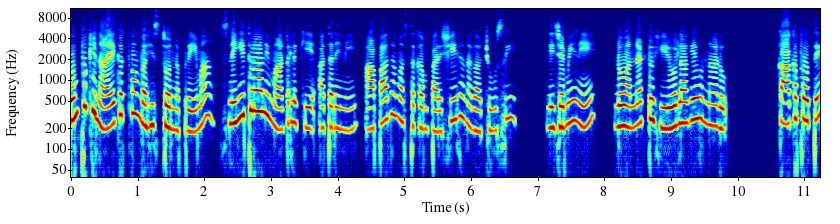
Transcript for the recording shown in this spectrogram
గుంపుకి నాయకత్వం వహిస్తోన్న ప్రేమ స్నేహితురాలి మాటలకి అతనిని ఆపాదమస్తకం పరిశీలనగా చూసి నిజమేనే నువ్వన్నట్టు హీరోలాగే ఉన్నాడు. కాకపోతే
